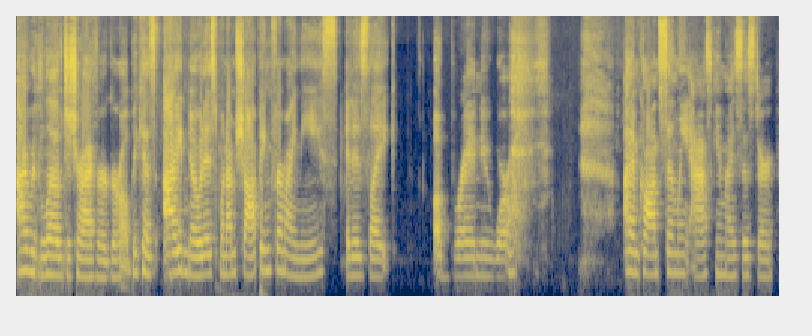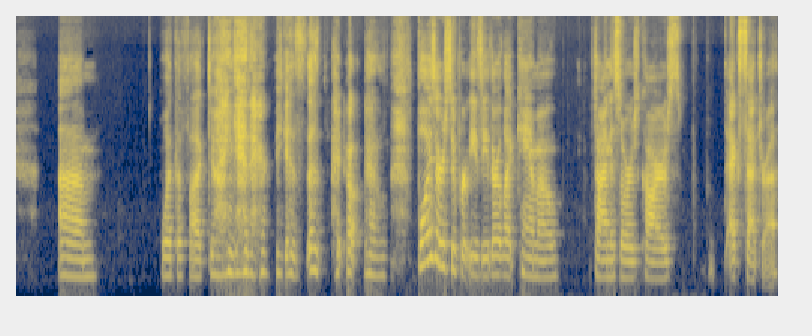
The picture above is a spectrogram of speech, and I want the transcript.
I would love to try for a girl because I notice when I'm shopping for my niece, it is like a brand new world. I'm constantly asking my sister, um, what the fuck do I get her? Because I don't know. Boys are super easy. They're like camo, dinosaurs, cars, etc.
